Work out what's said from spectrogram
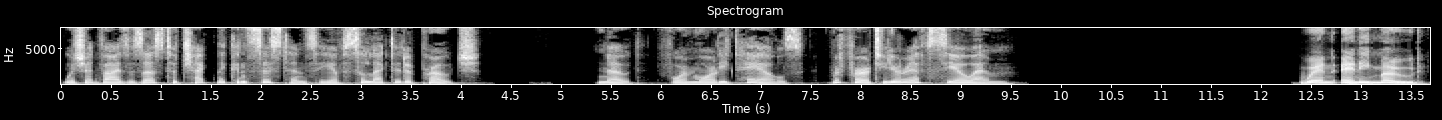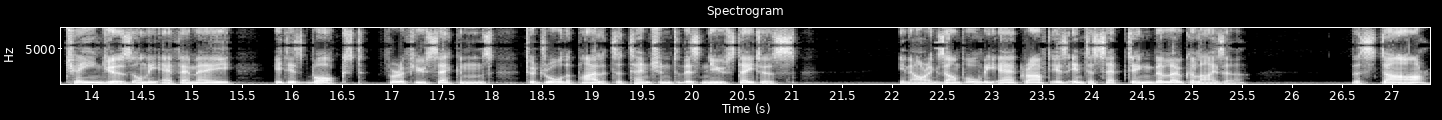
which advises us to check the consistency of selected approach. Note, for more details, refer to your FCOM. When any mode changes on the FMA, it is boxed for a few seconds to draw the pilot's attention to this new status. In our example, the aircraft is intercepting the localizer. The star,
